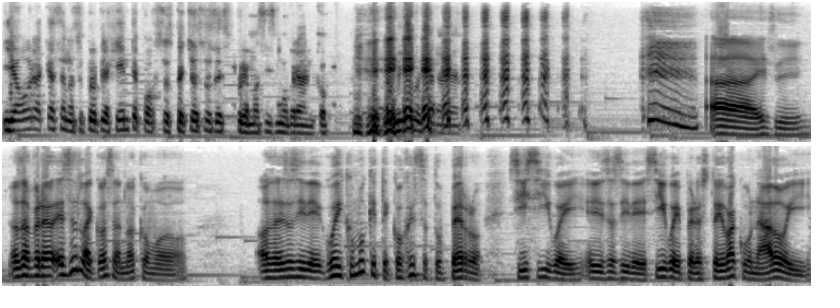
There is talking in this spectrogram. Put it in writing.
Y ahora cazan a su propia gente por sospechosos de supremacismo blanco. Ay, sí. O sea, pero esa es la cosa, ¿no? Como. O sea, es así de, güey, ¿cómo que te coges a tu perro? Sí, sí, güey. Es así de, sí, güey, pero estoy vacunado y,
